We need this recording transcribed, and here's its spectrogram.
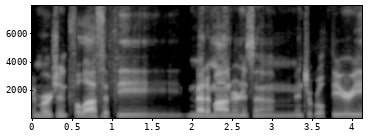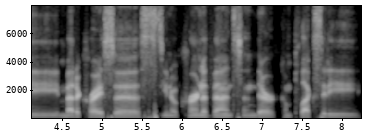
emergent philosophy, metamodernism, integral theory, metacrisis, you know, current events and their complexity,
